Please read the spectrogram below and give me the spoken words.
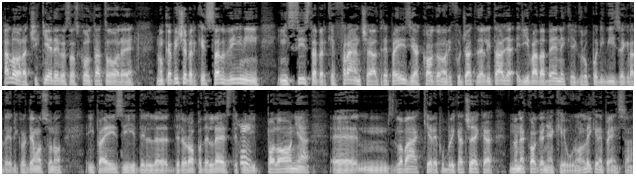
Allora, ci chiede questo ascoltatore, non capisce perché Salvini insista perché Francia e altri paesi accolgano rifugiati dall'Italia e gli vada bene che il gruppo di Visegrad, ricordiamo sono i paesi del, dell'Europa dell'Est, sì. quindi Polonia, eh, Slovacchia, Repubblica Ceca, non ne accolga neanche uno. Lei che ne pensa?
